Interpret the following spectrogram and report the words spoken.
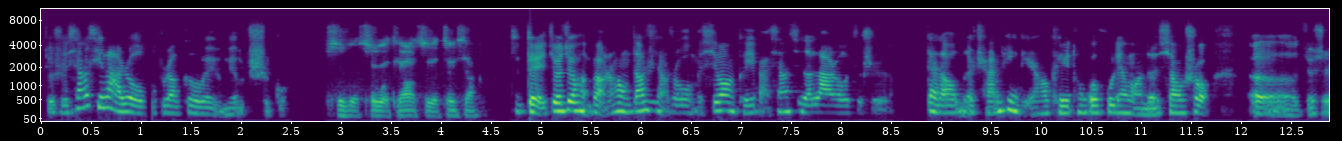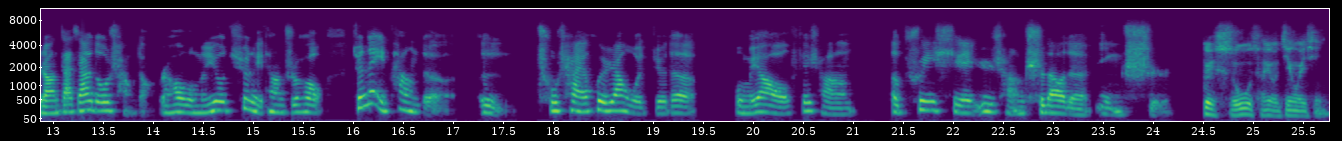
就是湘西腊肉。不知道各位有没有吃过？吃过，吃过，挺好吃的，真香。对，就就很棒。然后我们当时想说，我们希望可以把湘西的腊肉就是带到我们的产品里，然后可以通过互联网的销售，呃，就是让大家都尝到。然后我们又去了一趟之后，就那一趟的呃出差会让我觉得。我们要非常 appreciate 日常吃到的饮食，对食物存有敬畏心。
